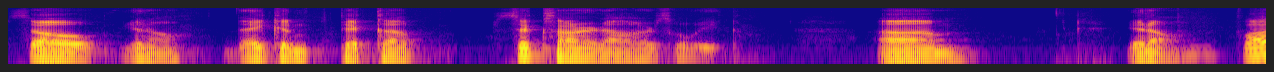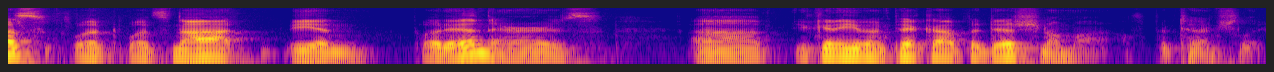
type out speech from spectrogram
so, you know, they can pick up $600 a week. Um, you know, plus what, what's not being put in there is uh, you can even pick up additional miles potentially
